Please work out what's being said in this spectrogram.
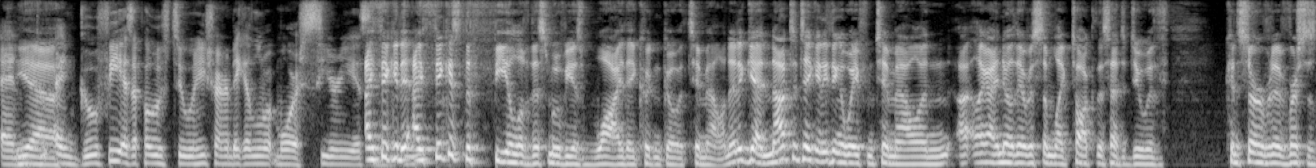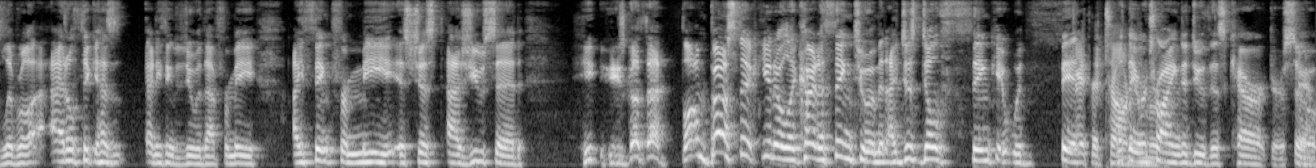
and Yeah. and goofy, as opposed to when he's trying to make it a little bit more serious. I think it. I think it's the feel of this movie is why they couldn't go with Tim Allen. And again, not to take anything away from Tim Allen. I, like I know there was some like talk this had to do with conservative versus liberal. I- I don't think it has anything to do with that for me. I think for me, it's just as you said. He, he's got that bombastic, you know, like kind of thing to him, and I just don't think it would fit the tone what they of the were trying to do this character. So Yeah.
